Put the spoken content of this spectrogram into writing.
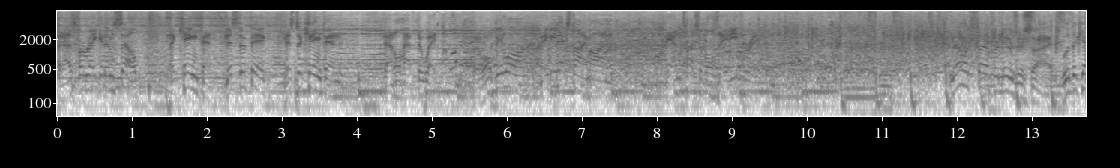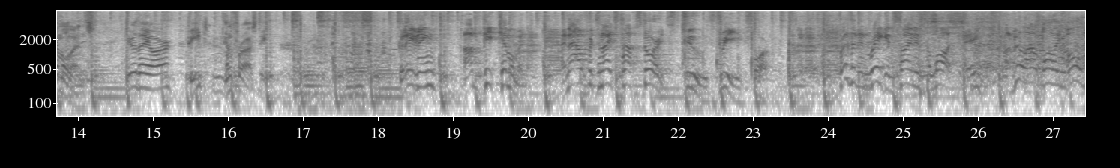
But as for Reagan himself, the kingpin, Mr. Big, Mr. Kingpin, that'll have to wait. But it won't be long, maybe next time on Untouchables 83. And now it's time for Newser Sides with the Kimmelmans. Here they are, Pete and Frosty. Good evening. I'm Pete Kimmelman. And now for tonight's top stories. Two, three, four. President Reagan signed into law today a bill outlawing all loitering,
